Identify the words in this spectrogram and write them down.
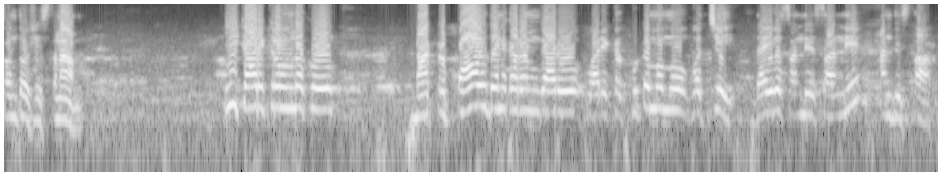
సంతోషిస్తున్నాను. ఈ కార్యక్రమంలో డాక్టర్ పాల్ దినకరన్ గారు వారి యొక్క కుటుంబము వచ్చి దైవ సందేశాన్ని అందిస్తారు.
